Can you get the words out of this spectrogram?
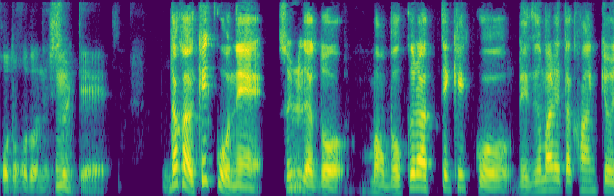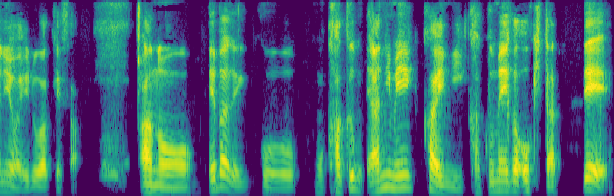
ほどほどにしといて。だから結構ね、そういう意味だと、まあ僕らって結構恵まれた環境にはいるわけさ。あの、エヴァでこう、もう革アニメ界に革命が起きたって、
